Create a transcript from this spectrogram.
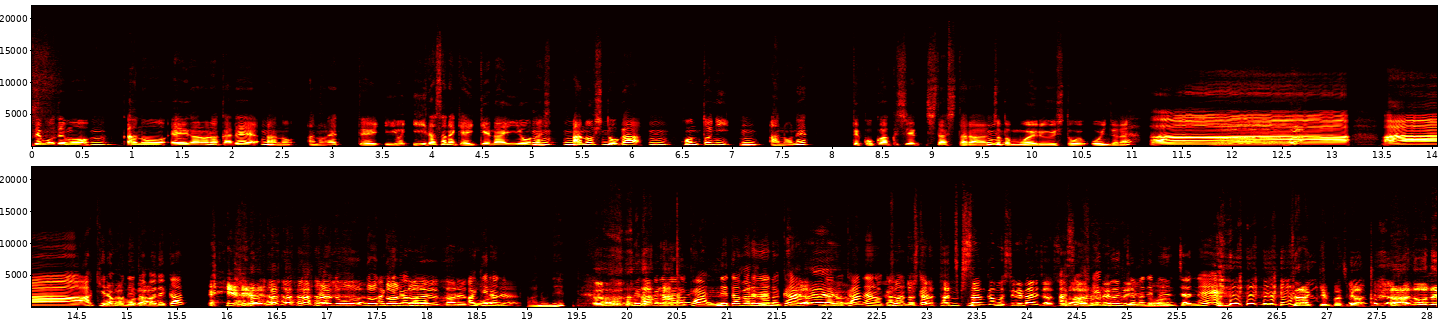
でもでも、あの映画の中で、あのあのねって言い出さなきゃいけないような、うんうんあの人が、うん本当に、あのねって告白ししだしたら、ちょっと燃える人多いんじゃない？あー。あー。アキラもネタバレか？いやいやいやどうどうアキラも誰誰とはね。あのね ネタバレなのか？ネタバレなのか？なのか？なのか？ひょっとしたらなのか？立木さんかもしれないじゃんそそうね。文ちゃんまで文ちゃんね。ザラッケンパチが、あのね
